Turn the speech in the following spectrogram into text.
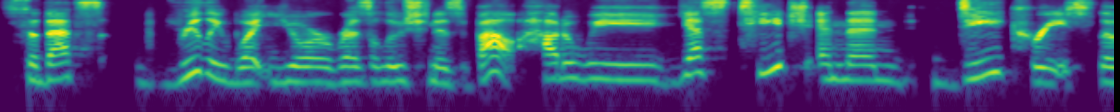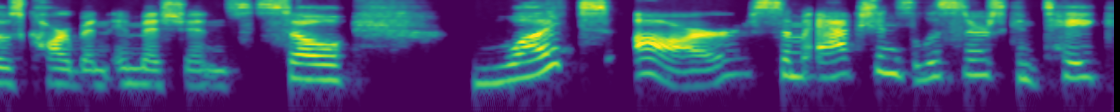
So that's really what your resolution is about. How do we, yes, teach and then decrease those carbon emissions? So, what are some actions listeners can take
